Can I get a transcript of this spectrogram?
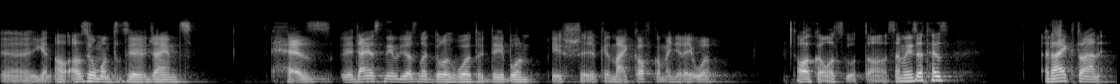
Uh, igen, az jó mondtad, hogy a Giants-hez, a Giants-nél ugye az nagy dolog volt, hogy Dayborn és egyébként Mike Kafka mennyire jól alkalmazkodott a személyzethez. Reich talán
